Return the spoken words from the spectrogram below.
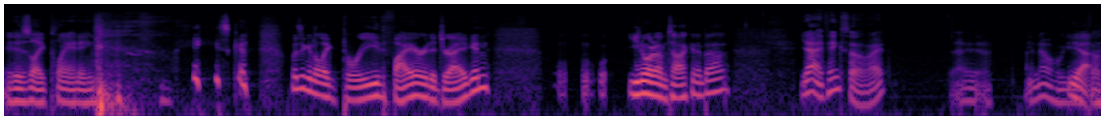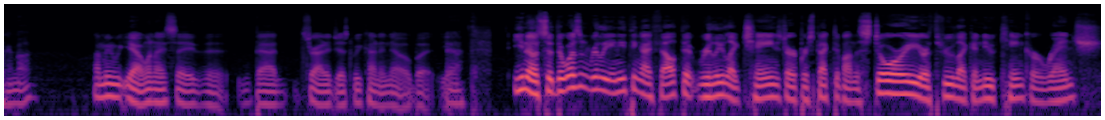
It is like planning. He's gonna was he gonna like breathe fire at a dragon? You know what I'm talking about? Yeah, I think so. Right. I uh, I know who you're Yeah. talking about. I mean, yeah. When I say the bad strategist, we kind of know, but yeah. Yeah. You know, so there wasn't really anything I felt that really like changed our perspective on the story or threw like a new kink or wrench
